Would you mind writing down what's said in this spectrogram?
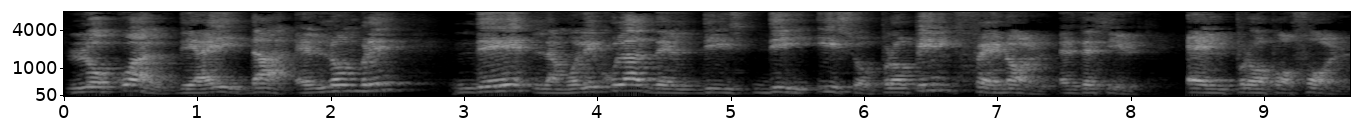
lo cual de ahí da el nombre de la molécula del diisopropilfenol, es decir, el propofol.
